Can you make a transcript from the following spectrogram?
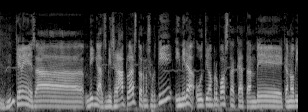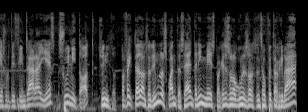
Mhm. Què més? Uh, vinga, Els Miserables, torna a sortir. I mira, última proposta que també que no havia sortit fins ara, i és Sweeney Todd. Sweeney Todd. Perfecte, doncs en tenim unes quantes, eh? En tenim més, però aquestes són algunes de les que ens heu fet arribar.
